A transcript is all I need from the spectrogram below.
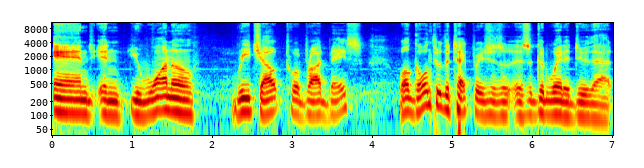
and and you want to reach out to a broad base, well, going through the Tech Bridge is a, is a good way to do that.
